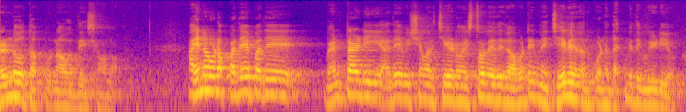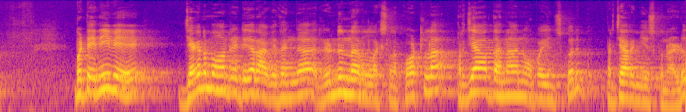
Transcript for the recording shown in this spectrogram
రెండవ తప్పు నా ఉద్దేశంలో. అయినా కూడా పదే పదే వెంటాడి అదే విషయం అది చేయడం ఇష్టం లేదు కాబట్టి నేను చేయలేదు అనుకోండి దాని మీద వీడియో. బట్ ఎనీవే జగన్మోహన్ రెడ్డి గారు ఆ విధంగా రెండున్నర లక్షల కోట్ల ప్రజాధనాన్ని ఉపయోగించుకొని ప్రచారం చేసుకున్నాడు.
